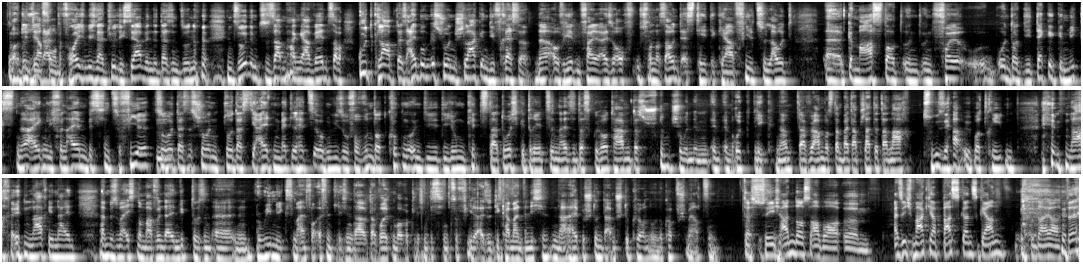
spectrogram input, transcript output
Oh, das, da, da freue ich mich natürlich sehr, wenn du das in so, einem, in so einem Zusammenhang erwähnst. Aber gut, klar, das Album ist schon ein Schlag in die Fresse, ne? auf jeden Fall. Also auch von der Soundästhetik her viel zu laut äh, gemastert und, und voll unter die Decke gemixt, ne? Eigentlich von allem ein bisschen zu viel. Mhm. So, das ist schon so, dass die alten Metalheads irgendwie so verwundert gucken und die, die jungen Kids da durchgedreht sind, als sie das gehört haben. Das stimmt schon im, im, im Rückblick. Ne? Dafür haben wir es dann bei der Platte danach zu sehr übertrieben im, Nach im Nachhinein. Da müssen wir echt nochmal von der Invictus ein, äh, ein Remix mal veröffentlichen. Da, da wollten wir wirklich ein bisschen zu viel. Also die kann man nicht eine halbe Stunde am Stück hören ohne Kopfschmerzen. Das, das sehe ich anders, aber ähm, also ich mag ja Bass ganz gern, von daher.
